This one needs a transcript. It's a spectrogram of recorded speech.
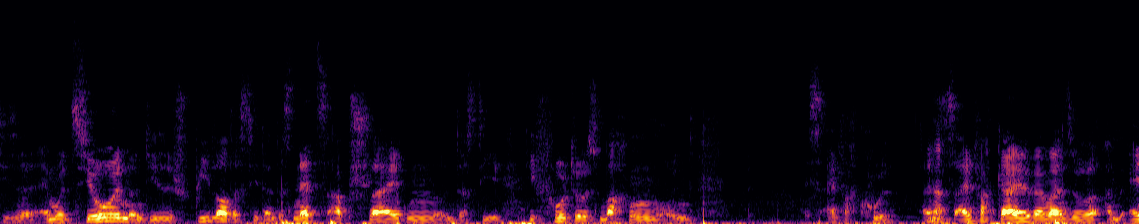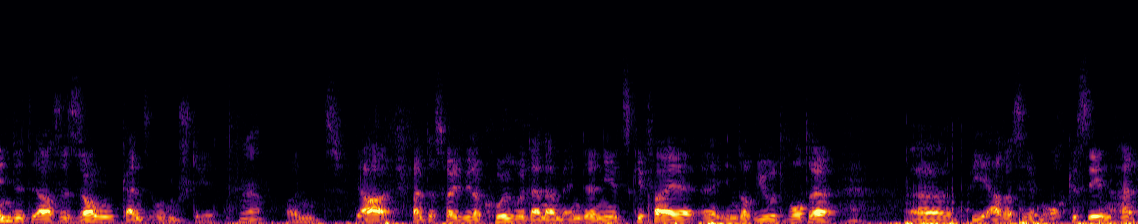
diese Emotionen und diese Spieler, dass die dann das Netz abschneiden und dass die die Fotos machen und ist einfach cool. Also ja. es ist einfach geil, wenn man so am Ende der Saison ganz oben steht. Ja. Und ja, ich fand das heute wieder cool, wo dann am Ende Nils Giffey äh, interviewt wurde, äh, wie er das eben auch gesehen hat.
